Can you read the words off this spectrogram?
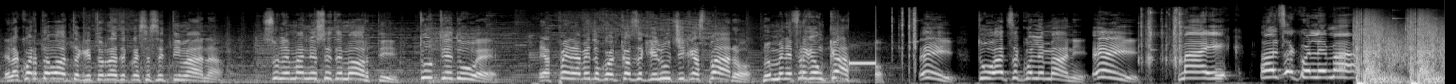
È la quarta volta che tornate questa settimana! Sulle mani o siete morti! Tutti e due! E appena vedo qualcosa che luccica sparo! Non me ne frega un cazzo! Ehi, tu alza quelle mani! Ehi! Mike! Alza quelle mani!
